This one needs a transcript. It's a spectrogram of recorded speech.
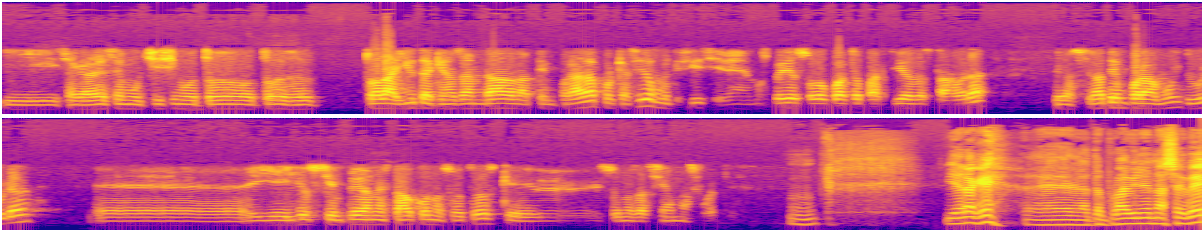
y se agradece muchísimo todo, todo toda la ayuda que nos han dado la temporada, porque ha sido muy difícil. ¿eh? Hemos perdido solo cuatro partidos hasta ahora, pero ha sido una temporada muy dura, eh, y ellos siempre han estado con nosotros, que eso nos hacía más fuertes. Mm. I ara què? Eh, la temporada vinent a CB,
